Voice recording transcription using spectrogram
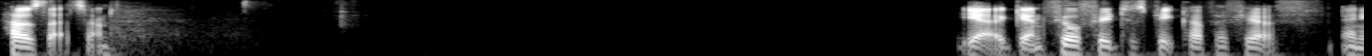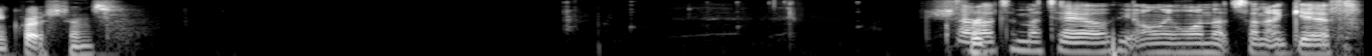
How's that sound? Yeah, again, feel free to speak up if you have any questions. Shout For- out to Mateo, the only one that sent a GIF.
